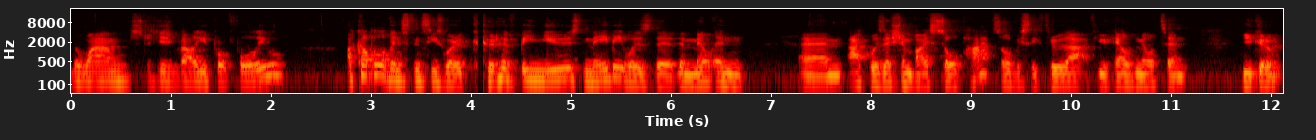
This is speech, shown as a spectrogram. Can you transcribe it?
the WAM strategic value portfolio. A couple of instances where it could have been used maybe was the the Milton um, acquisition by Soul Patts. Obviously, through that, if you held Milton you could have,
